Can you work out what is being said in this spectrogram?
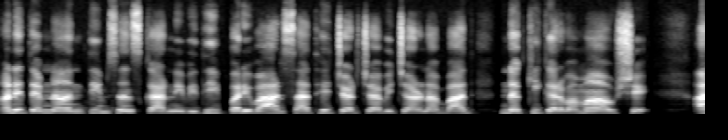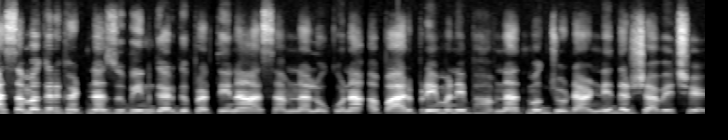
અને તેમના અંતિમ સંસ્કારની વિધિ પરિવાર સાથે ચર્ચા વિચારણા બાદ નક્કી કરવામાં આવશે. આ સમગ્ર ઘટના ઝુબીન ગર્ગ પ્રત્યેના આસામના લોકોના અપાર પ્રેમ અને ભાવનાત્મક જોડાણને દર્શાવે છે.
